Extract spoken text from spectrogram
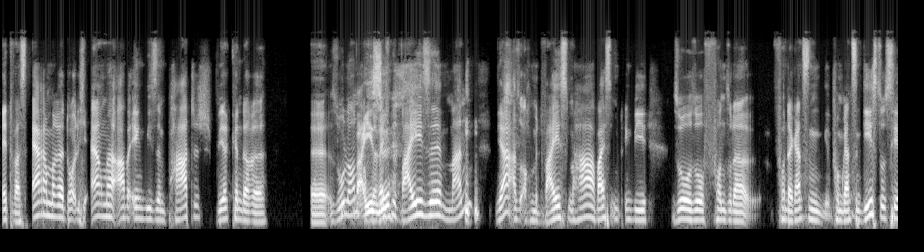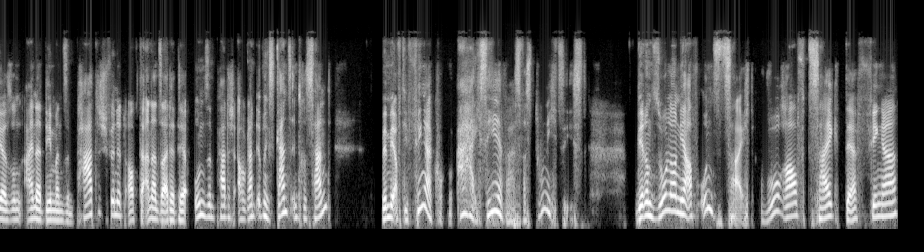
etwas ärmere, deutlich ärmer, aber irgendwie sympathisch wirkendere äh, Solon, weise, weise Mann, ja, also auch mit weißem Haar, weiß und irgendwie so so von so einer von der ganzen, vom ganzen Gestus her so einer, den man sympathisch findet, auf der anderen Seite der unsympathisch arrogant. Übrigens ganz interessant, wenn wir auf die Finger gucken. Ah, ich sehe was, was du nicht siehst. Während Solon ja auf uns zeigt, worauf zeigt der Finger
